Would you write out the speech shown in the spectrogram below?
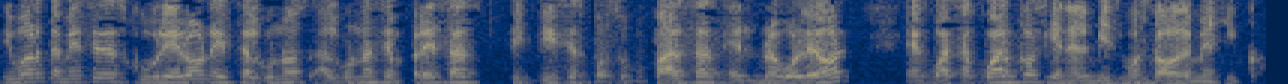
Y bueno, también se descubrieron este, algunos, algunas empresas ficticias por su falsas en Nuevo León, en Coatzacoalcos y en el mismo Estado de México.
